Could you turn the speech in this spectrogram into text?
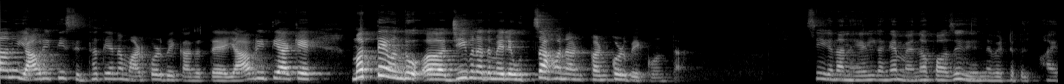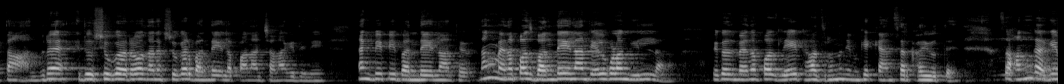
ತಾನು ಯಾವ ರೀತಿ ಸಿದ್ಧತೆಯನ್ನ ಮಾಡ್ಕೊಳ್ಬೇಕಾಗತ್ತೆ ಯಾವ ರೀತಿ ಆಕೆ ಮತ್ತೆ ಒಂದು ಜೀವನದ ಮೇಲೆ ಉತ್ಸಾಹನ ಕಂಡ್ಕೊಳ್ಬೇಕು ಅಂತ. ಸಿ ಈಗ ನಾನು ಹೇಳ್ದಂಗೆ ಮೆನೋಪಾಸ್ ಇಸ್ ಇನ್ಎವಿಟಬಲ್ ಆಯಿತಾ? ಅಂದರೆ ಇದು ಶುಗರು ನನಗೆ ಶುಗರ್ ಬಂದೇ ಇಲ್ಲಪ್ಪ ನಾನು ಚೆನ್ನಾಗಿದ್ದೀನಿ. ನಂಗೆ ಬಿ ಪಿ ಬಂದೇ ಇಲ್ಲ ಅಂತ ಹೇಳಿ ನಂಗೆ ಮೆನೋಪಾಸ್ ಬಂದೇ ಇಲ್ಲ ಅಂತ ಹೇಳ್ಕೊಳಂಗಿಲ್ಲ ಬಿಕಾಸ್ ಮೆನೋಪಾಸ್ ಲೇಟ್ ಆದ್ರೂ ನಿಮಗೆ ಕ್ಯಾನ್ಸರ್ ಕಾಯುತ್ತೆ ಸೊ ಹಾಗಾಗಿ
